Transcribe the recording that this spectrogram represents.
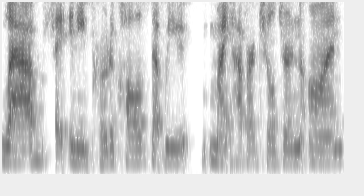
Labs, any protocols that we might have our children on,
